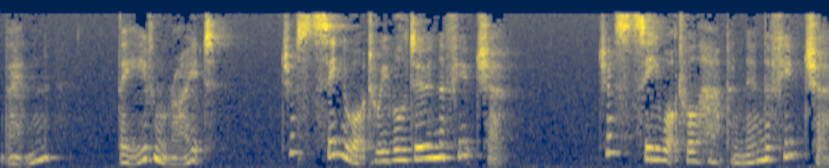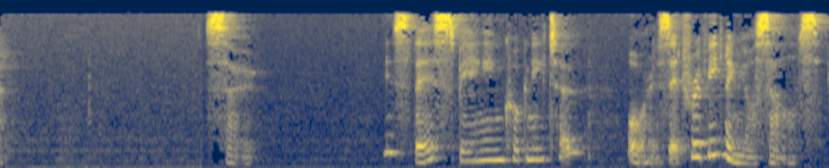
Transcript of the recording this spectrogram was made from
Then they even write, Just see what we will do in the future. Just see what will happen in the future. So, is this being incognito or is it revealing yourselves?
